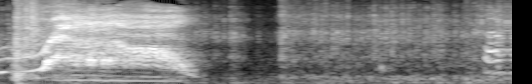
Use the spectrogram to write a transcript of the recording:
Whee! That.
